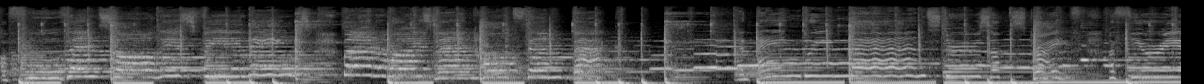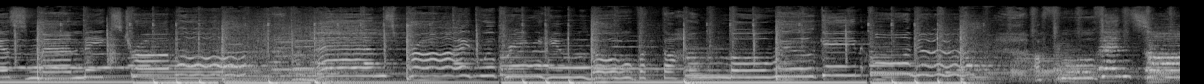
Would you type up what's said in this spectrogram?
A fool vents all tu song.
